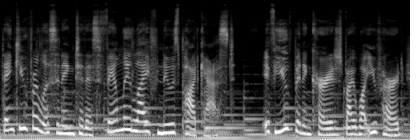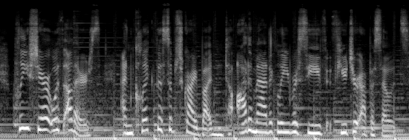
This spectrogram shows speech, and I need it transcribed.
Thank you for listening to this Family Life News podcast. If you've been encouraged by what you've heard, please share it with others and click the subscribe button to automatically receive future episodes.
